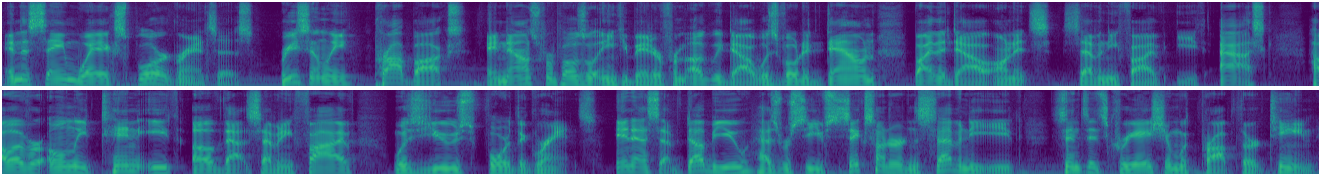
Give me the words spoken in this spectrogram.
in the same way Explorer Grants is. Recently, Propbox, a Nouns proposal incubator from Ugly DAO, was voted down by the DAO on its 75 ETH ask. However, only 10 ETH of that 75 was used for the grants. NSFW has received 670 ETH since its creation with Prop 13.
